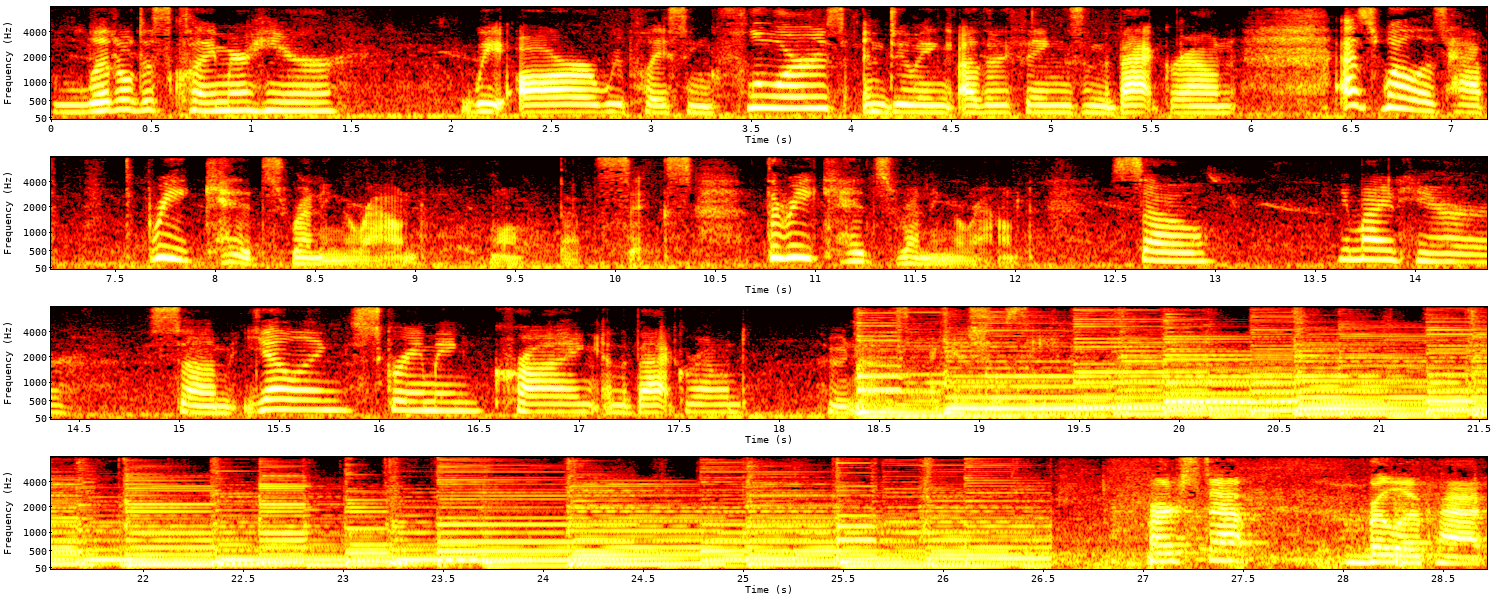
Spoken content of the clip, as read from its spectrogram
Little disclaimer here, we are replacing floors and doing other things in the background as well as have three kids running around. Well, that's six. Three kids running around. So you might hear some yelling, screaming, crying in the background. Who knows? I guess you'll see. First step, Brillo pad.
